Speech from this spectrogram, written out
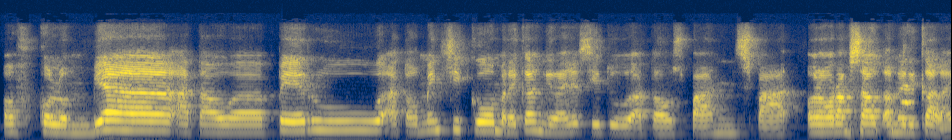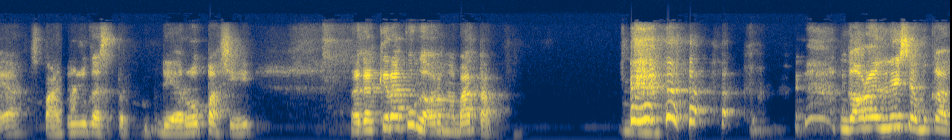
of Colombia atau uh, Peru atau Meksiko mereka ngiranya situ atau Span, Span orang-orang South America lah ya Spanyol juga di Eropa sih. Mereka kira aku nggak orang Batak. Hmm. nggak orang Indonesia bukan.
